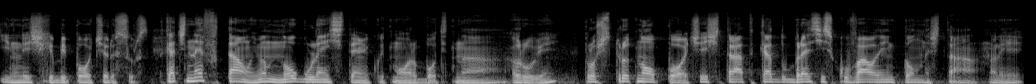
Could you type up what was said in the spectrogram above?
и нали, ще би повече ресурс. Така че не е фатално. Има много големи системи, които могат да работят на Ruby. Просто ще струват много повече и ще трябва така добре си изковал един тон неща. Нали.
